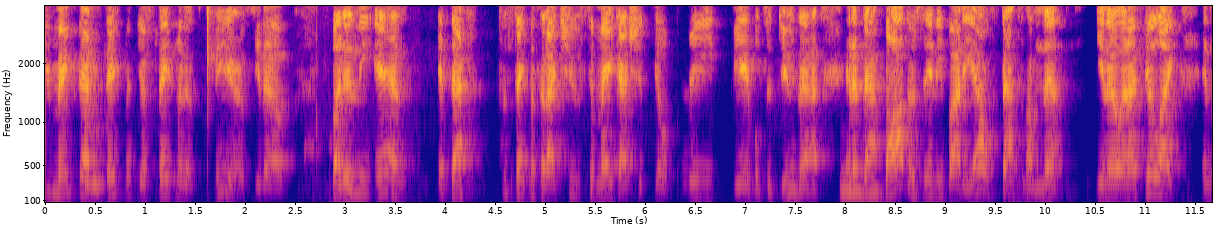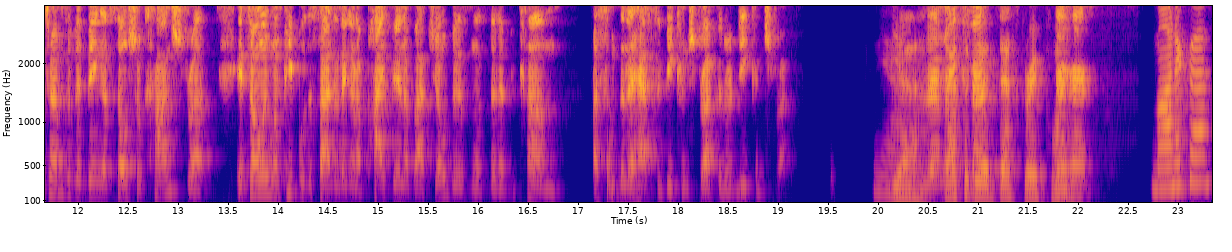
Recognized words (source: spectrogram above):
you make that statement, your statement is fierce. You know, but in the end, if that's the statement that I choose to make, I should feel free to be able to do that. And if that bothers anybody else, that's on them. You know, and I feel like in terms of it being a social construct, it's only when people decide that they're going to pipe in about your business that it becomes a, something that has to be constructed or deconstructed. Yeah. Yeah, Does that make that's a good. That's a great point. Mhm. Monica?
